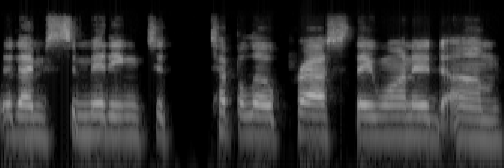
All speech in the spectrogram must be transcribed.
that i'm submitting to tupelo press. They wanted um,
